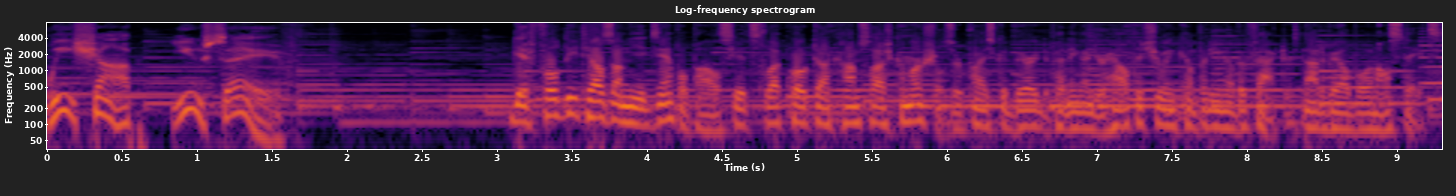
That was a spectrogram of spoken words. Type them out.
we shop, you save. Get full details on the example policy at selectquote.com slash commercials. Or price could vary depending on your health issuing company and other factors. Not available in all states.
